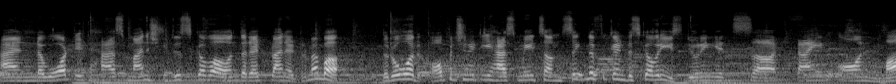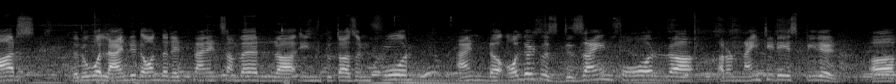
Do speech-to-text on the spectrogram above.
and what it has managed to discover on the red planet. Remember, the rover opportunity has made some significant discoveries during its uh, time on Mars. The rover landed on the red planet somewhere uh, in 2004 and uh, although it was designed for uh, around 90 days period, uh,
